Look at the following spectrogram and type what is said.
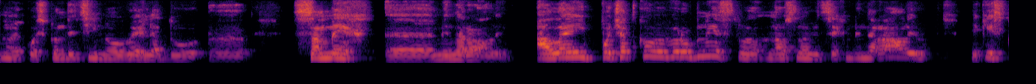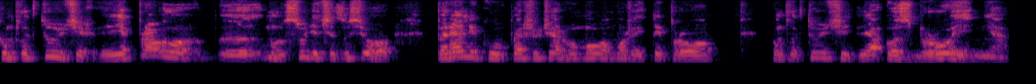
ну, якогось кондиційного вигляду е, самих е, мінералів, але й початкове виробництво на основі цих мінералів якихось комплектуючих, як правило, е, ну, судячи з усього переліку, в першу чергу мова може йти про комплектуючі для озброєння,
